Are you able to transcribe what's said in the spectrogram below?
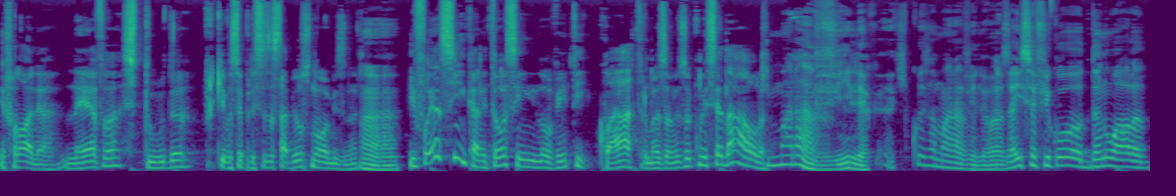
E falou: olha, leva, estuda, porque você precisa saber os nomes, né? Uhum. E foi assim, cara. Então, assim, em 94, mais ou menos, eu comecei a dar aula. Que maravilha, que coisa maravilhosa. Aí você ficou dando aula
